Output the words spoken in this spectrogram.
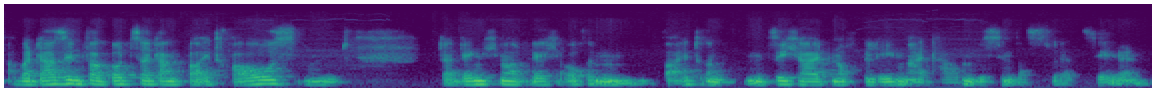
Aber da sind wir Gott sei Dank weit raus und da denke ich mal, werde ich auch im Weiteren mit Sicherheit noch Gelegenheit haben, ein bisschen was zu erzählen.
